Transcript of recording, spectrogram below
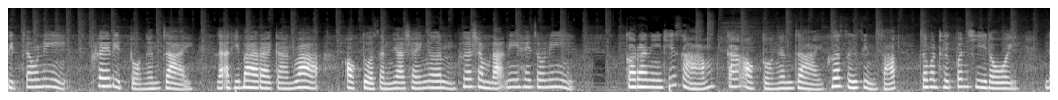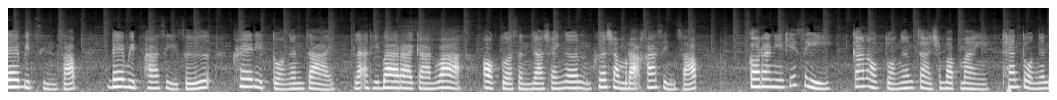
บิตเจ้าหนี้ รดิตตั๋วเงินจ่าย และอธิบายรายการว่า ออกตั๋วสัญญาใช้เงิน เพื่อชำระหนี้ให้เจ้าหนี้ กรณีที่ 3 การออกตั๋วเงินจ่าย เพื่อซื้อสินทรัพย์ จะบันทึกบัญชีโดย เดบิตสินทรัพย์ เดบิตภาษีซื้อ เครดิตตั๋วเงินจ่าย และอธิบายรายการว่า ออกตั๋วสัญญาใช้เงิน เพื่อชำระค่าสินทรัพย์ กรณีที่ 4 การออกตั๋วเงินจ่ายฉบับใหม่ แทนตั๋วเงิน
